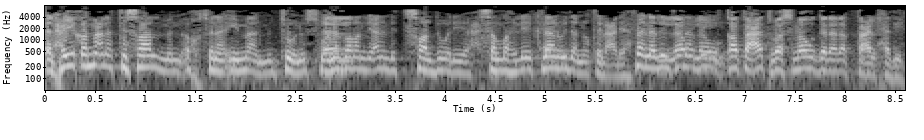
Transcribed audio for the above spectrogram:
الحقيقة معنا اتصال من أختنا إيمان من تونس ونظرا لأن الاتصال دولي أحسن الله إليك لا نريد أن نطيل عليها. فإن لو, لو قطعت بس ما ودنا نقطع الحديث.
